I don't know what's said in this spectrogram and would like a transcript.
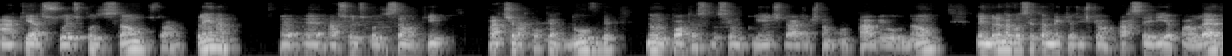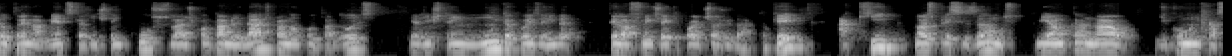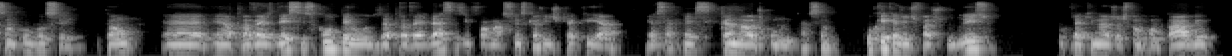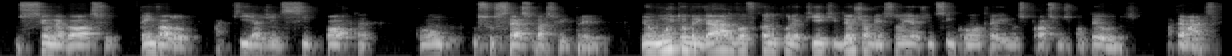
aqui à sua disposição, estou à plena à sua disposição aqui para tirar qualquer dúvida, não importa se você é um cliente da gestão contábil ou não. Lembrando a você também que a gente tem uma parceria com a Level Treinamentos, que a gente tem cursos lá de contabilidade para não contadores, e a gente tem muita coisa ainda pela frente aí que pode te ajudar, ok? Aqui nós precisamos criar um canal de comunicação com você. Então, é, é através desses conteúdos, é através dessas informações que a gente quer criar essa, esse canal de comunicação. Por que, que a gente faz tudo isso? Porque aqui na gestão contábil, o seu negócio tem valor. Aqui a gente se importa com o sucesso da sua empresa. Meu muito obrigado, vou ficando por aqui, que Deus te abençoe e a gente se encontra aí nos próximos conteúdos. Até mais.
